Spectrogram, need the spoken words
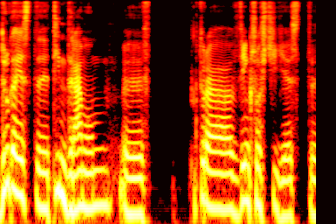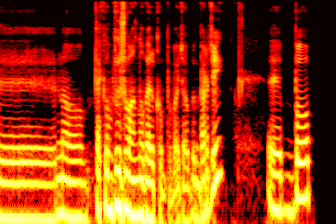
druga jest y, teen dramą, y, która w większości jest y, no, taką visual nowelką, powiedziałbym bardziej, bo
